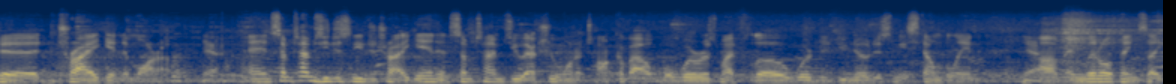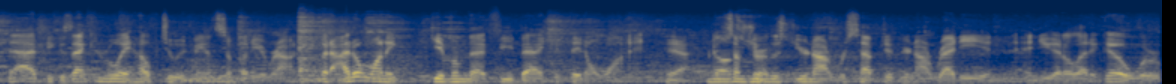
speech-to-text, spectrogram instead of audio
to try again tomorrow? Yeah. And sometimes you just need to try again, and sometimes you actually want to talk about, well, where was my flow? Where did you notice me stumbling? Yeah. Um, and little things like that, because that can really help to advance somebody around. But I don't want to give them that feedback if they don't want it. Yeah. No, some people just, you're not receptive, you're not ready, and, and you got to let it go. Where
